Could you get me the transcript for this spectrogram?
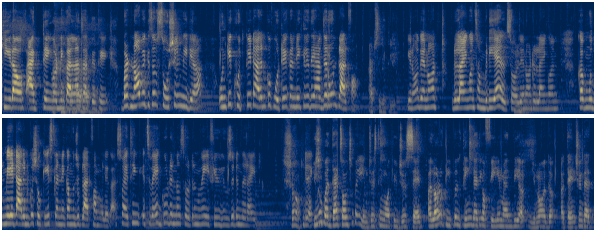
कीड़ा ऑफ़ एक्टिंग और निकालना चाहते थे। But now because of social media उनके खुद के टैलेंट को पोर्ट्रेट करने के लिए they have their own platform absolutely you know they are not relying on somebody else और they are not relying on कब मुझे मेरे टैलेंट को शोकेस करने का मुझे प्लेटफॉर्म मिलेगा। So I think it's very good in a certain way if you use it in the right Sure. You know, but that's also very interesting what you just said. A lot of people think that your fame and the uh, you know the attention that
